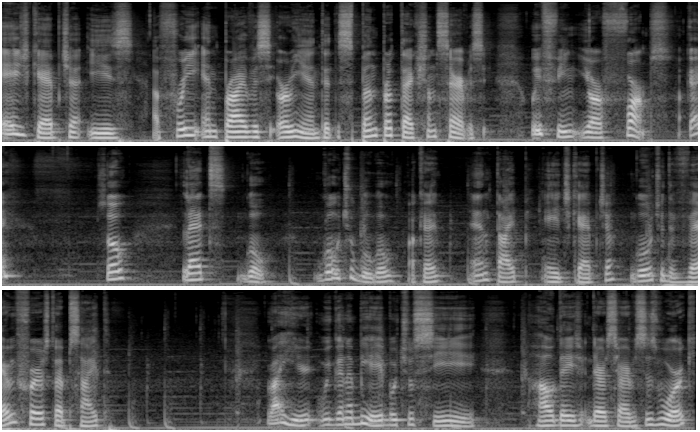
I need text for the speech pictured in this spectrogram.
hCaptcha is a free and privacy oriented spam protection service within your forms okay? So let's go. Go to google okay and type hCaptcha. Go to the very first website. Right here we're gonna be able to see how they their services work.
